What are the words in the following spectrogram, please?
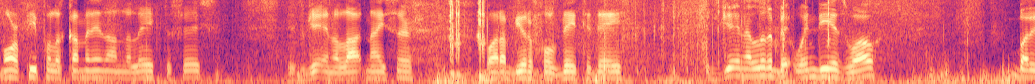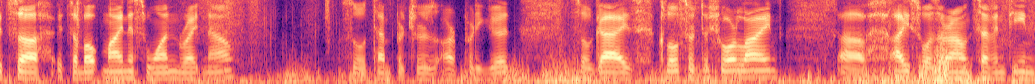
More people are coming in on the lake to fish. It's getting a lot nicer. What a beautiful day today it's getting a little bit windy as well but it's uh it's about minus one right now. So temperatures are pretty good. So guys closer to shoreline uh, ice was around 17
